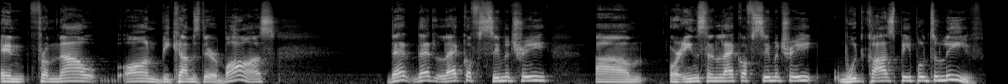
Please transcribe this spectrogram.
and from now on becomes their boss that that lack of symmetry um, or instant lack of symmetry would cause people to leave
